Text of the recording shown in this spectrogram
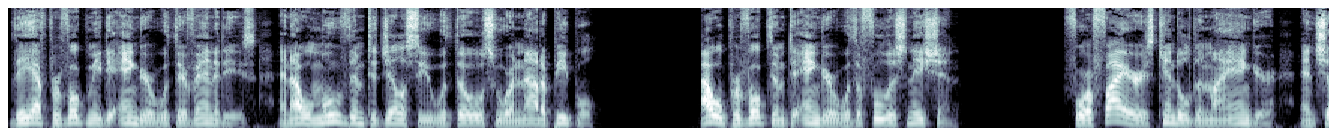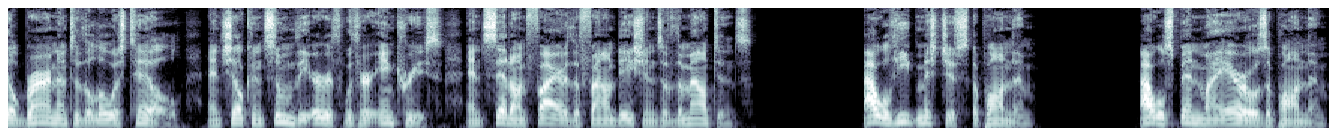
They have provoked me to anger with their vanities, and I will move them to jealousy with those who are not a people. I will provoke them to anger with a foolish nation. For a fire is kindled in my anger, and shall burn unto the lowest hell, and shall consume the earth with her increase, and set on fire the foundations of the mountains. I will heap mischiefs upon them. I will spend my arrows upon them.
